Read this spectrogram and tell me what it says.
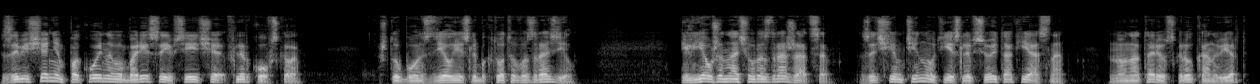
с завещанием покойного Бориса Евсеевича Флерковского. Что бы он сделал, если бы кто-то возразил? Илья уже начал раздражаться. Зачем тянуть, если все и так ясно? Но нотариус вскрыл конверт,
